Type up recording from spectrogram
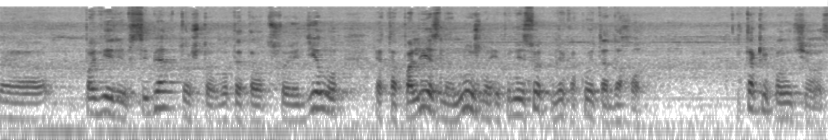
э, поверив в себя, то, что вот это вот, что я делаю, это полезно, нужно и принесет мне какой-то доход. И так и получилось.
